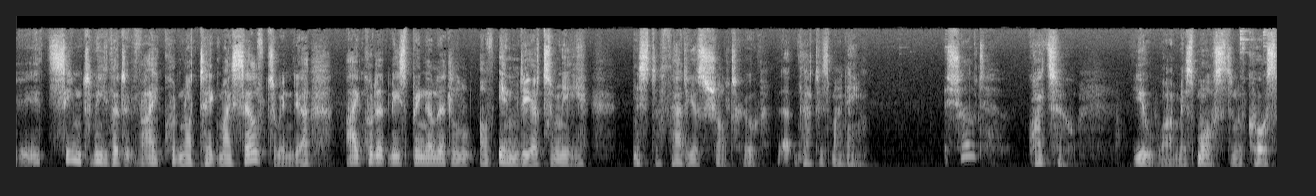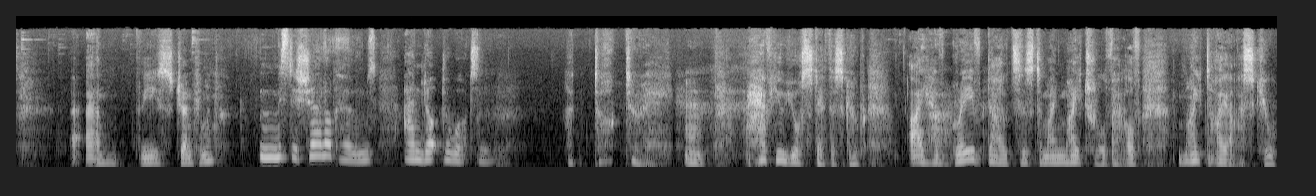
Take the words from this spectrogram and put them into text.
It seemed to me that if I could not take myself to India, I could at least bring a little of India to me. Mr. Thaddeus Sholto. That is my name. Sholto? Quite so. You are Miss Morstan, of course. And these gentlemen? Mr. Sherlock Holmes and Dr. Watson. A doctor, eh? Have you your stethoscope? I have grave doubts as to my mitral valve. Might I ask you,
